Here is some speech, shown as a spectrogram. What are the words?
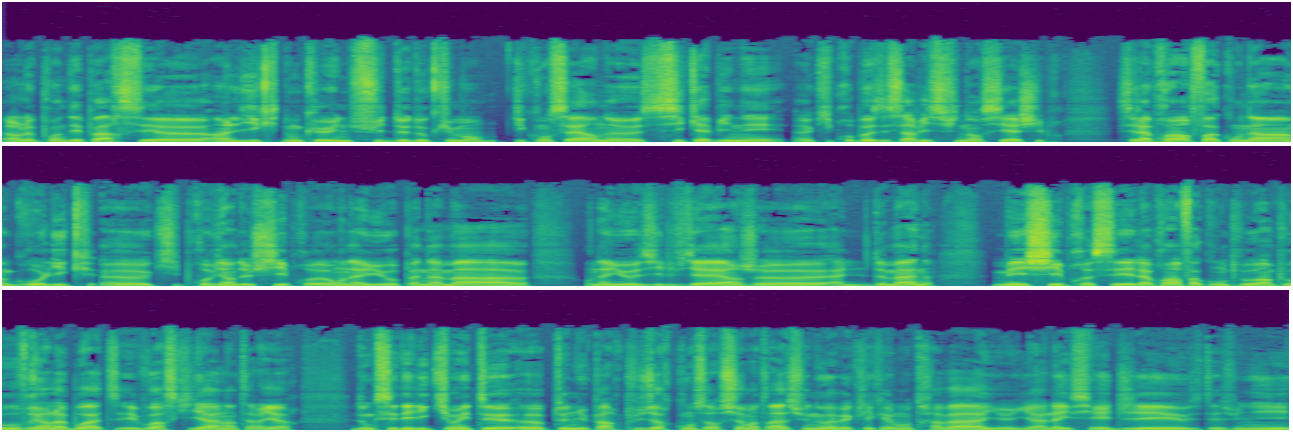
Alors le point de départ, c'est un leak, donc une fuite de documents qui concerne six cabinets qui proposent des services financiers à Chypre. C'est la première fois qu'on a un gros leak qui provient de Chypre. On a eu au Panama, on a eu aux îles Vierges, euh, à l'île de Man. Mais Chypre, c'est la première fois qu'on peut un peu ouvrir la boîte et voir ce qu'il y a à l'intérieur. Donc c'est des leaks qui ont été obtenus par plusieurs consortiums internationaux avec lesquels on travaille. Il y a l'ICIJ aux États-Unis,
